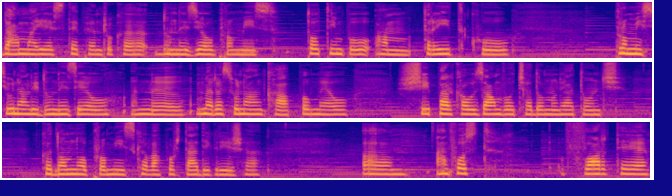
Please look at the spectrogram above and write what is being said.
da, mai este pentru că Dumnezeu a promis. Tot timpul am trăit cu promisiunea lui Dumnezeu, în, mă răsuna în capul meu și parcă auzeam vocea Domnului atunci, că Domnul a promis că va purta de grijă. Uh, am fost foarte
